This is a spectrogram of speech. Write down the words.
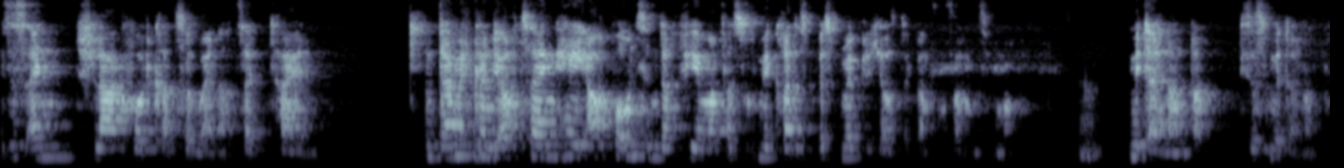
Es ist ein Schlagwort gerade zur Weihnachtszeit, teilen. Und damit könnt ihr auch zeigen, hey, auch bei uns in der Firma versuchen wir gerade das Bestmögliche aus der ganzen Sache zu machen. Ja. Miteinander dieses Miteinander.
